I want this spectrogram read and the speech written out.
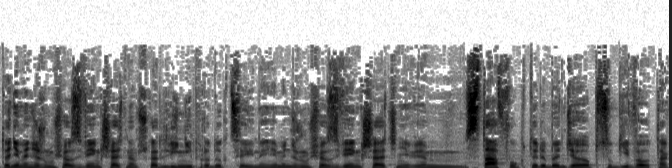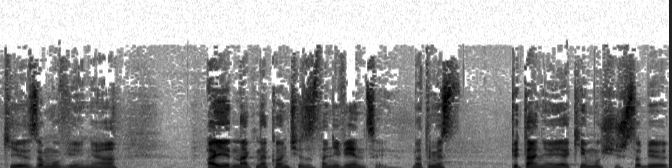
to nie będziesz musiał zwiększać na przykład linii produkcyjnej, nie będziesz musiał zwiększać, nie wiem, stafu, który będzie obsługiwał takie zamówienia, a jednak na koncie zostanie więcej. Natomiast pytania, jakie musisz sobie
